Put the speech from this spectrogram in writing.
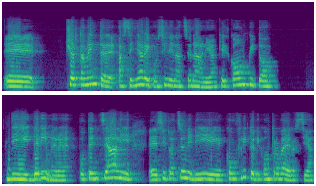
E certamente assegnare ai consigli nazionali anche il compito di derimere potenziali eh, situazioni di conflitto e di controversia,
